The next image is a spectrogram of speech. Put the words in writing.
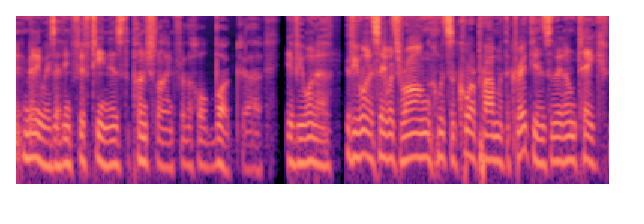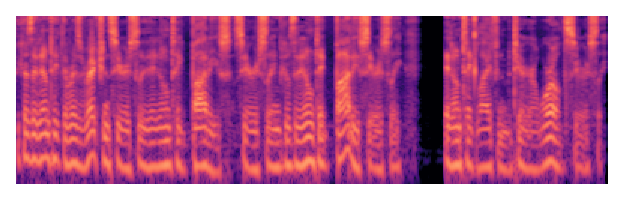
in many ways I think 15 is the punchline for the whole book. Uh, if you want to, if you want to say what's wrong, what's the core problem with the Corinthians, and they don't take because they don't take the resurrection seriously. They don't take bodies seriously, and because they don't take bodies seriously, they don't take life in the material world seriously.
